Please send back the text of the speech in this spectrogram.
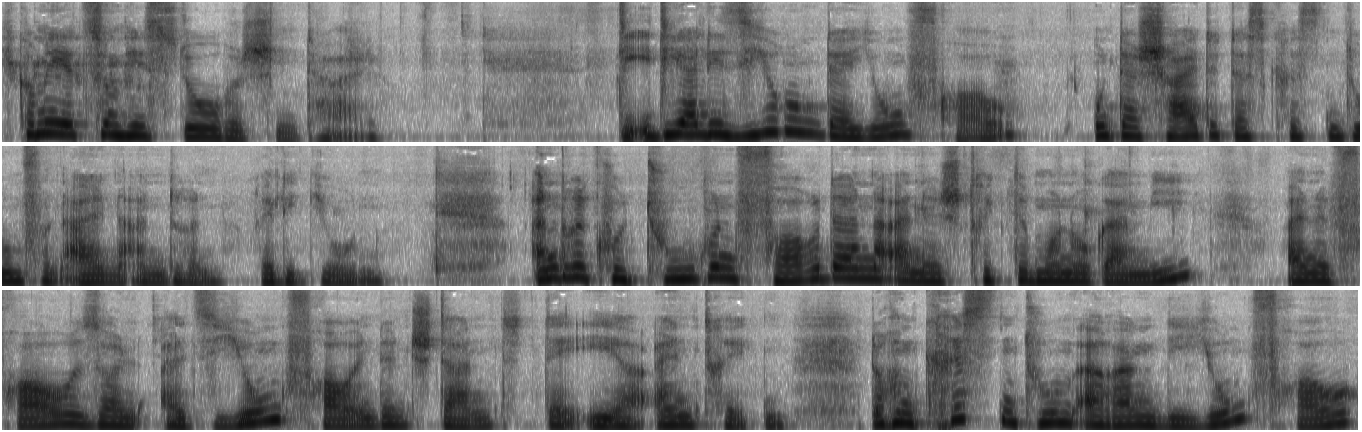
Ich komme jetzt zum historischen Teil. Die Idealisierung der Jungfrau unterscheidet das Christentum von allen anderen Religionen. Andere Kulturen fordern eine strikte Monogamie. Eine Frau soll als Jungfrau in den Stand der Ehe eintreten. Doch im Christentum errang die Jungfrau,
